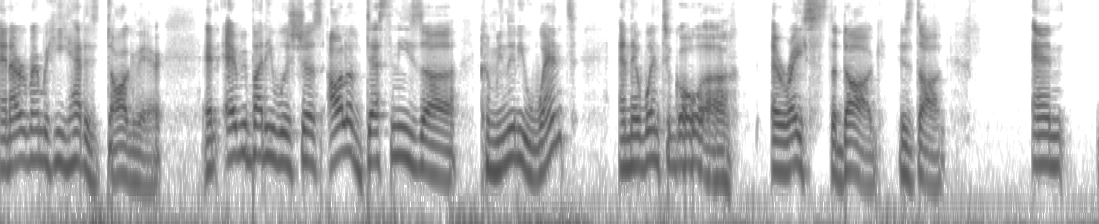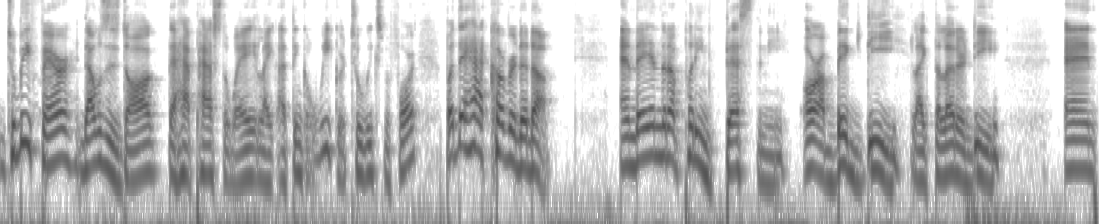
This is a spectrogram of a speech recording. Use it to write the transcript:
And I remember he had his dog there, and everybody was just all of Destiny's uh community went, and they went to go uh erase the dog, his dog, and to be fair, that was his dog that had passed away, like I think a week or two weeks before, but they had covered it up. And they ended up putting Destiny or a big D, like the letter D. And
